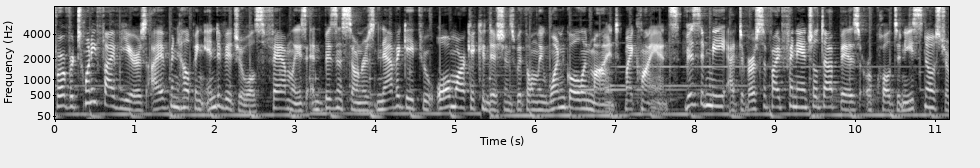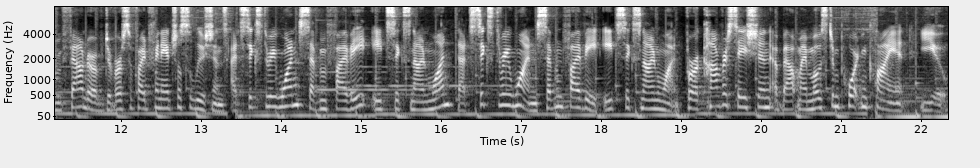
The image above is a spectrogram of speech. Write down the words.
For over 25 years, I have been helping individuals, families, and business owners navigate through all market conditions with only one goal in mind my clients. Visit me at diversifiedfinancial.biz or call Denise Nostrom, founder of Diversified Financial Solutions, at 631 758 8691. That's 631 758 8691 for a conversation about my most important client, you.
